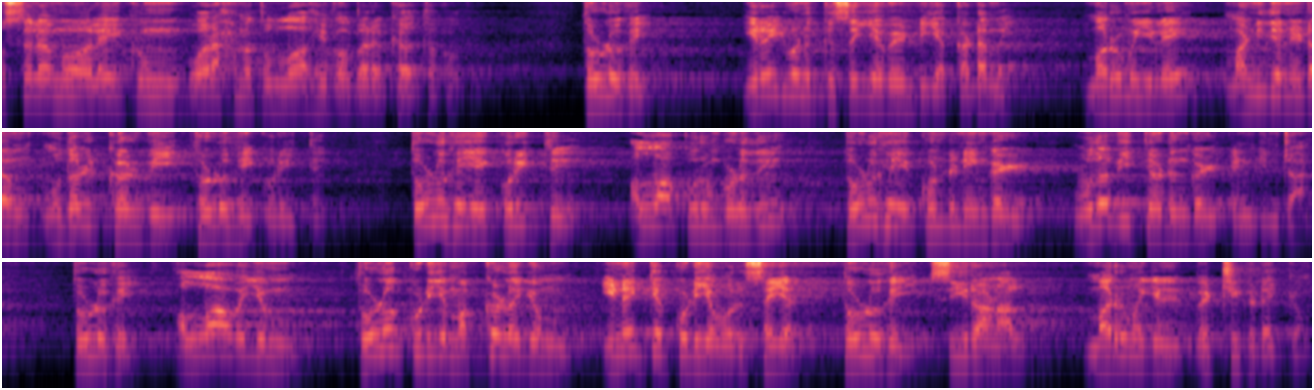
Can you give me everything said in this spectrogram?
அஸ்ஸலாமு அலைக்கும் வரஹ்மத்துல்லாஹி வபரகாத்துஹு. தொழுகை இறைவனுக்கு செய்ய வேண்டிய கடமை மறுமையிலே மனிதனிடம் முதல் கேள்வி தொழுகை குறித்து. தொழுகையை குறித்து அல்லாஹ் கூறும் பொழுது தொழுகையை கொண்டு நீங்கள் உதவி தேடுங்கள் என்கின்றான். தொழுகை அல்லாவையும் தொழக்கூடிய மக்களையும் இணைக்கக்கூடிய ஒரு செயல். தொழுகை சீரானால் மறுமையில் வெற்றி கிடைக்கும்.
